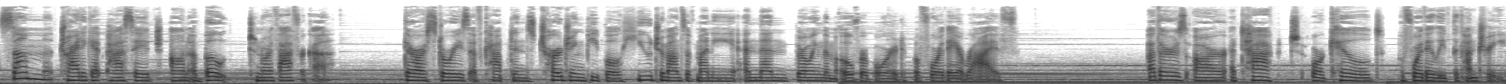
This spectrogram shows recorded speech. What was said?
Some try to get passage on a boat to North Africa. There are stories of captains charging people huge amounts of money and then throwing them overboard before they arrive. Others are attacked or killed before they leave the country.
